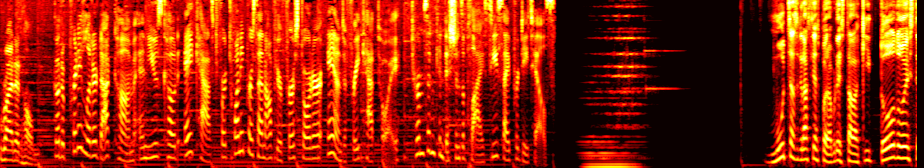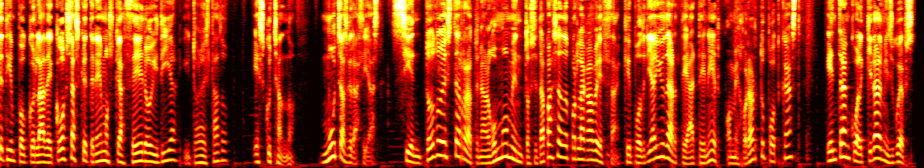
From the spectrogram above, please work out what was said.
right at home. Go to prettylitter.com and use code ACAST for 20% off your first order and a free cat toy. Terms and conditions apply. See site for details. Muchas gracias por haber estado aquí todo este tiempo con la de cosas que tenemos que hacer hoy día y todo el estado escuchando. Muchas gracias. Si en todo este rato en algún momento se te ha pasado por la cabeza que podría ayudarte a tener o mejorar tu podcast, entra en cualquiera de mis webs.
